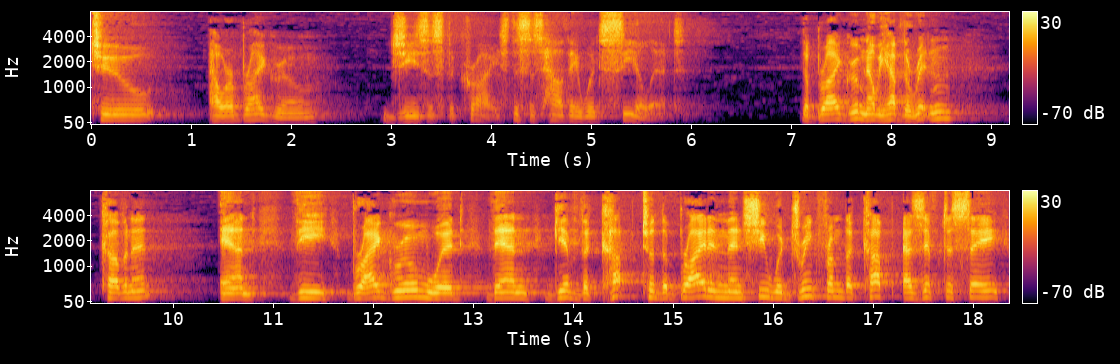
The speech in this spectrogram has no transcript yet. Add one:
to our bridegroom, Jesus the Christ. This is how they would seal it. The bridegroom, now we have the written covenant, and the bridegroom would then give the cup to the bride, and then she would drink from the cup as if to say,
